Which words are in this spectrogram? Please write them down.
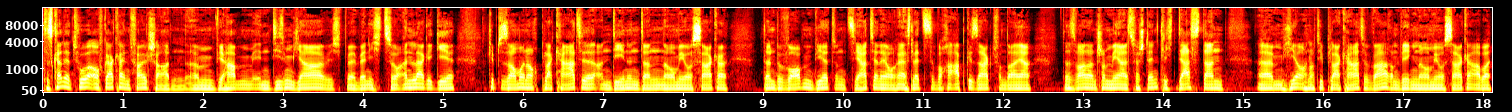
Das kann der Tour auf gar keinen Fall schaden. Ähm, wir haben in diesem Jahr, ich, wenn ich zur Anlage gehe, gibt es auch immer noch Plakate, an denen dann Naomi Osaka dann beworben wird. Und sie hat ja auch erst letzte Woche abgesagt. Von daher, das war dann schon mehr als verständlich, dass dann ähm, hier auch noch die Plakate waren wegen Naomi Osaka. Aber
